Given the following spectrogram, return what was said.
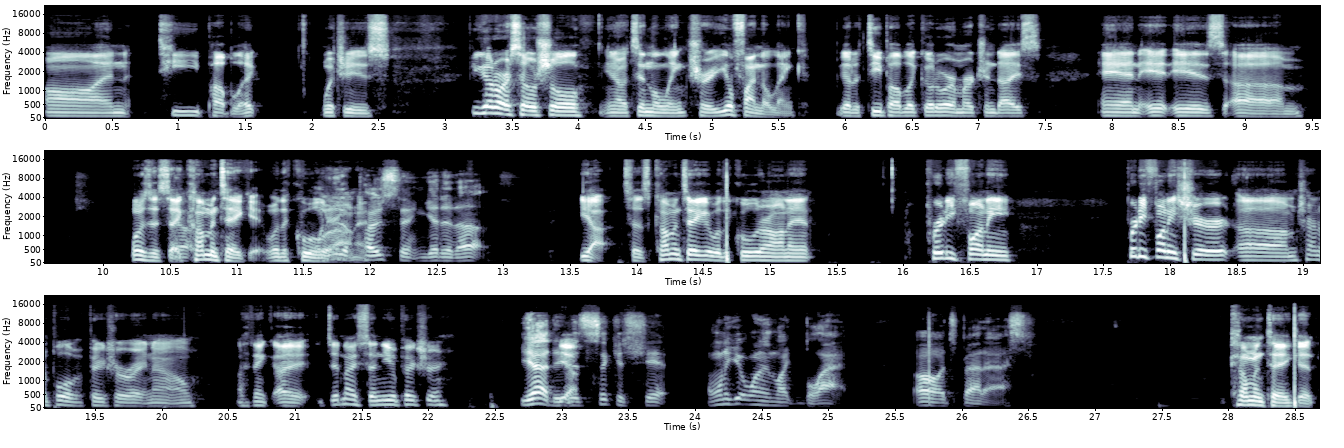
on TeePublic, which is if you go to our social, you know, it's in the link tree. You'll find the link. You go to TeePublic, go to our merchandise, and it is um, what does it say? Yeah. Come and take it with a cooler on it. post it and get it up. Yeah, it says come and take it with a cooler on it. Pretty funny, pretty funny shirt. Uh, I'm trying to pull up a picture right now. I think I didn't I send you a picture? Yeah, dude, Yeah. it's sick as shit. I want to get one in like black. Oh, it's badass. come and take it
